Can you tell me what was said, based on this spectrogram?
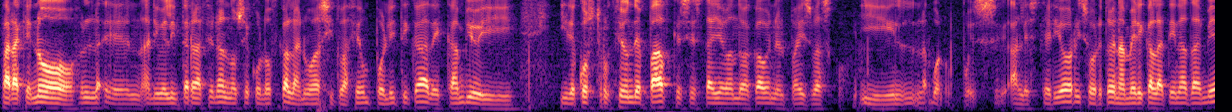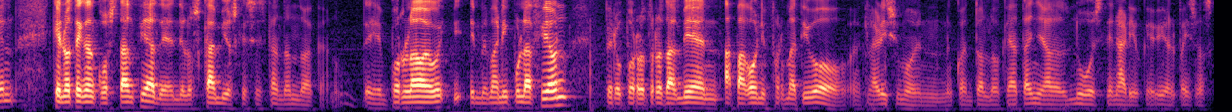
para que no a nivel internacional no se conozca la nueva situación política de cambio y, y de construcción de paz que se está llevando a cabo en el País Vasco. Y bueno pues al exterior y sobre todo en América Latina también que no tengan constancia de, los cambios que se están dando acá por un lado manipulación pero por otro también apagón informativo clarísimo en, cuanto a lo que atañe al nuevo escenario que vive el País Vasco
